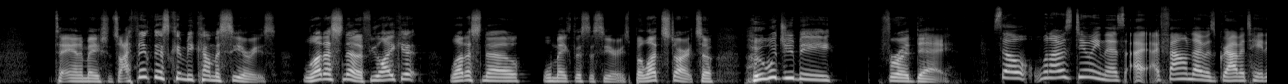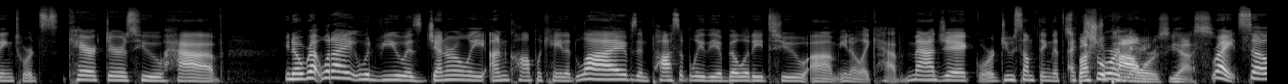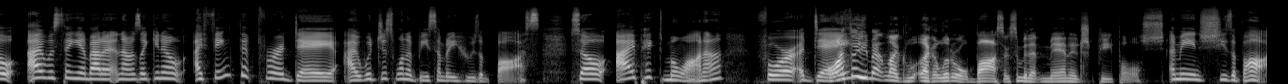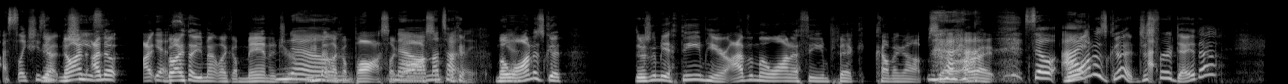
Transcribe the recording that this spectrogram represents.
to animation." So, I think this can become a series. Let us know if you like it. Let us know. We'll make this a series. But let's start. So, who would you be for a day? So when I was doing this, I, I found I was gravitating towards characters who have, you know, what I would view as generally uncomplicated lives and possibly the ability to, um, you know, like have magic or do something that's Special powers, yes. Right. So I was thinking about it and I was like, you know, I think that for a day, I would just want to be somebody who's a boss. So I picked Moana for a day. Oh, I thought you meant like like a literal boss, like somebody that managed people. I mean, she's a boss. Like she's yeah, a, no, I, she's, I know. I, yes. But I thought you meant like a manager. you meant like a boss. Like No, I'm awesome. not talking- okay. yeah. Moana's good. There's gonna be a theme here. I have a Moana themed pick coming up. So all right, So I, Moana's good. Just for a day though.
